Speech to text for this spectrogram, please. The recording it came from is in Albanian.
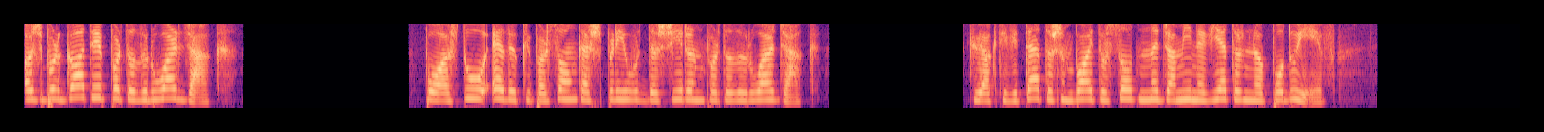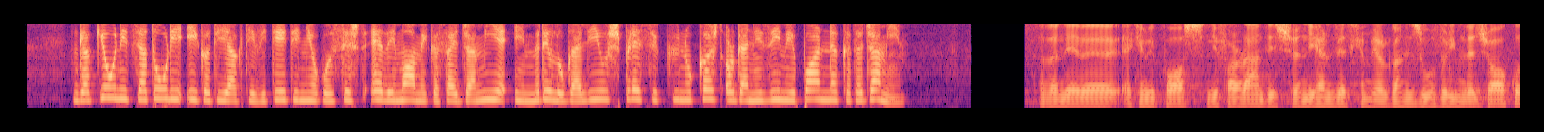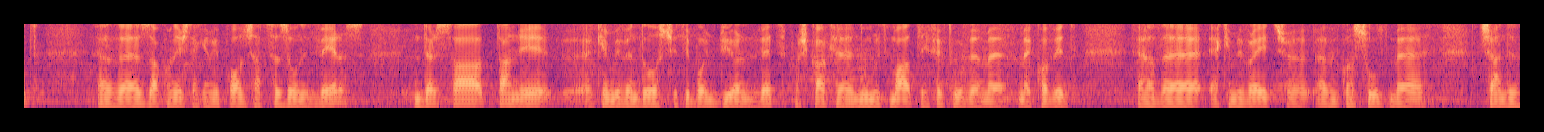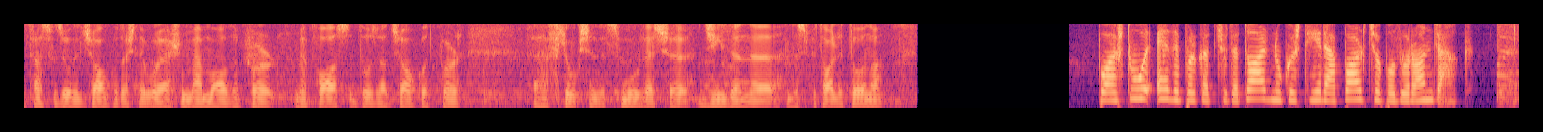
Është bërë gati për të dhuruar gjak. Po ashtu edhe ky person ka shprehur dëshirën për të dhuruar gjak. Ky aktivitet është mbajtur sot në xhaminë e vjetër në Podujevë. Nga kjo iniciatori i këtij aktiviteti njëkohësisht edhe imami i kësaj xhamie Imri Llugaliu shpreh se ky nuk është organizimi i parë në këtë xhami. Dhe neve e kemi pas një farë rendi që një herë në vit kemi organizuar dhurimin e gjakut dhe zakonisht e kemi pas gjatë sezonit të verës, ndërsa tani kemi vendosur që t'i bëjmë dy herë në vit për shkak të numrit të madh të infektuarve me me Covid edhe e kemi vrejtë që edhe në konsultë me qendrën e transfuzionit të gjakut është nevoja shumë më e madhe për me pas doza të gjakut për fluksin e të smurëve që gjinden në spitalet tona. Po ashtu edhe për këtë qytetar nuk është hera e parë që po dhuron gjak.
